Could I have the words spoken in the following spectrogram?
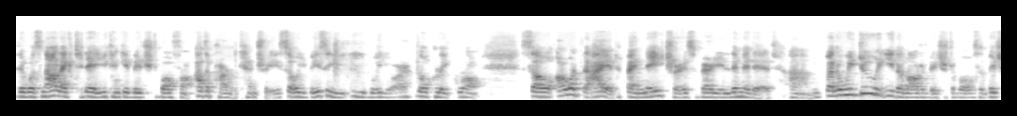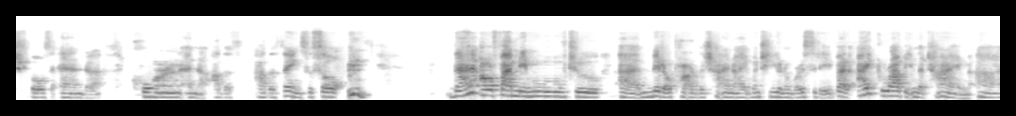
there was not like today you can get vegetable from other part of the country. So you basically eat what you are locally grown. So our diet by nature is very limited, um, but we do eat a lot of vegetables, vegetables and uh, corn and other other things. So then our family moved to uh, middle part of China. I went to university, but I grew up in the time. Uh,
